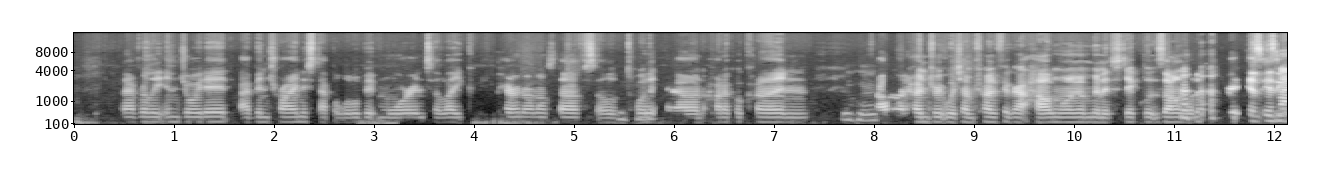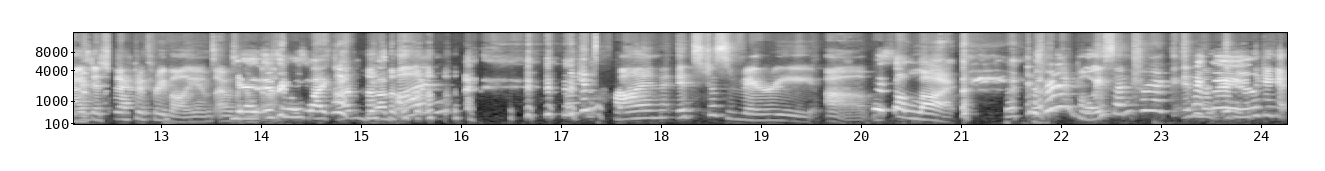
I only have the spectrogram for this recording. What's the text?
And I've really enjoyed it. I've been trying to step a little bit more into like paranormal stuff. So Mhm. Toilet Bound, Hanako Kun, Mhm. Zom 100, which I'm trying to figure out how long I'm going to stick with Zom 100. Because Izzy I was, ditched it after three volumes i was yeah, like, I'm. Izzy was like, I'm done. like it's fun it's just very um it's a lot. it's very boy centric in the It it's like again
